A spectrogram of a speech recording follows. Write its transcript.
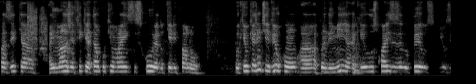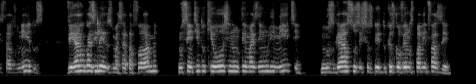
fazer que a, a imagem fique até um pouquinho mais escura do que ele falou. Porque o que a gente viu com a, a pandemia é que os países europeus e os Estados Unidos viraram brasileiros, de uma certa forma, no sentido que hoje não tem mais nenhum limite nos gastos do que os governos podem fazer.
